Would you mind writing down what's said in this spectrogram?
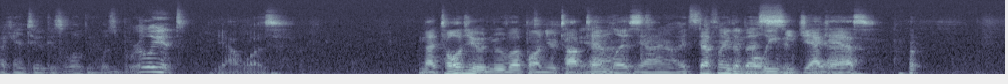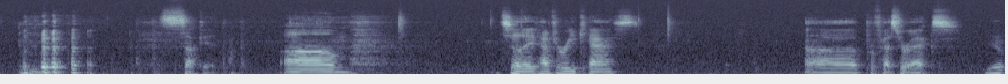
I can too, because Logan was brilliant. Yeah, it was. And I told you it would move up on your top ten list. Yeah, I know. It's You definitely the didn't best. believe me, jackass. Yeah. Suck it. um. So they'd have to recast uh, Professor X. Yep.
